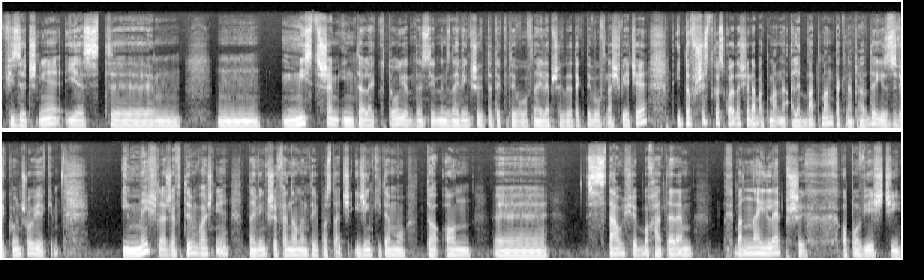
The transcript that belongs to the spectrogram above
fizycznie. Jest ym, ym, mistrzem intelektu. Jest jednym z największych detektywów, najlepszych detektywów na świecie. I to wszystko składa się na Batmana. Ale Batman tak naprawdę jest zwykłym człowiekiem. I myślę, że w tym właśnie największy fenomen tej postaci i dzięki temu to on e, stał się bohaterem chyba najlepszych opowieści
